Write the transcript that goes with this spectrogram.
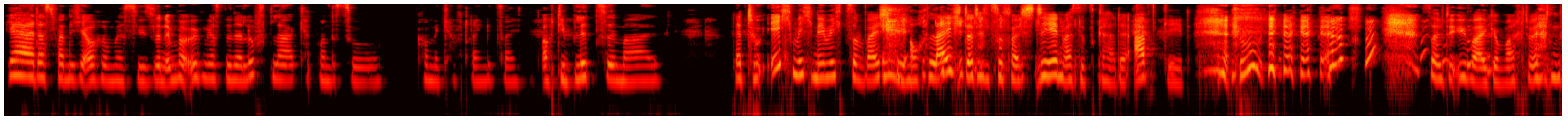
Ja, das fand ich auch immer süß. Wenn immer irgendwas in der Luft lag, hat man das so comichaft reingezeichnet. Auch die Blitze mal. Da tue ich mich nämlich zum Beispiel auch leichter, dann zu verstehen, was jetzt gerade abgeht. Gut. Sollte überall gemacht werden.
